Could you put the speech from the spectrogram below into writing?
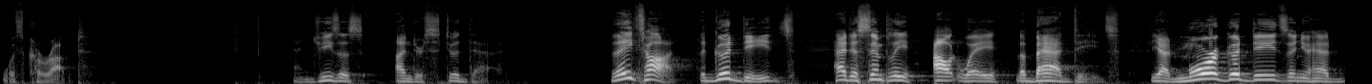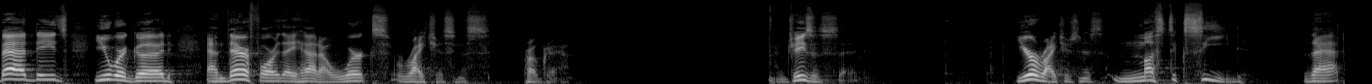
was corrupt. And Jesus understood that. They taught the good deeds had to simply outweigh the bad deeds. If you had more good deeds than you had bad deeds, you were good, and therefore they had a works righteousness program. And Jesus said, Your righteousness must exceed that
